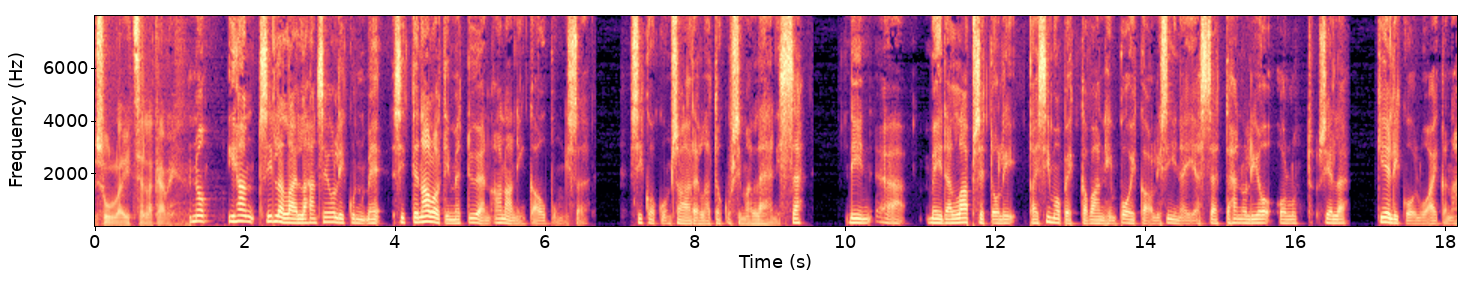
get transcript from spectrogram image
sulla itsellä kävi? No ihan sillä laillahan se oli, kun me sitten aloitimme työn Ananin kaupungissa Sikokun saarella Tokusiman läänissä, niin ää, meidän lapset oli, tai Simo-Pekka vanhin poika oli siinä iässä, että hän oli jo ollut siellä kielikouluaikana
